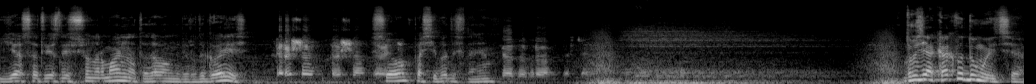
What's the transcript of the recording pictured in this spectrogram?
Я, соответственно, если все нормально, тогда вам наберу. Договорились? Хорошо, хорошо. Все, давайте. спасибо, до свидания. Всего доброго, до свидания. Друзья, как вы думаете,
